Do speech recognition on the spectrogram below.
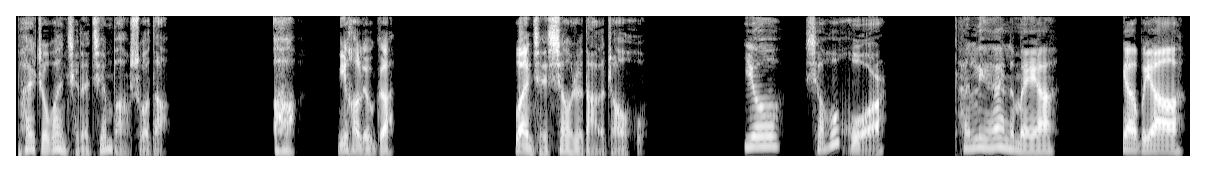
拍着万钱的肩膀说道：“哦，你好，刘哥。”万钱笑着打了招呼：“哟，小伙，谈恋爱了没啊？要不要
